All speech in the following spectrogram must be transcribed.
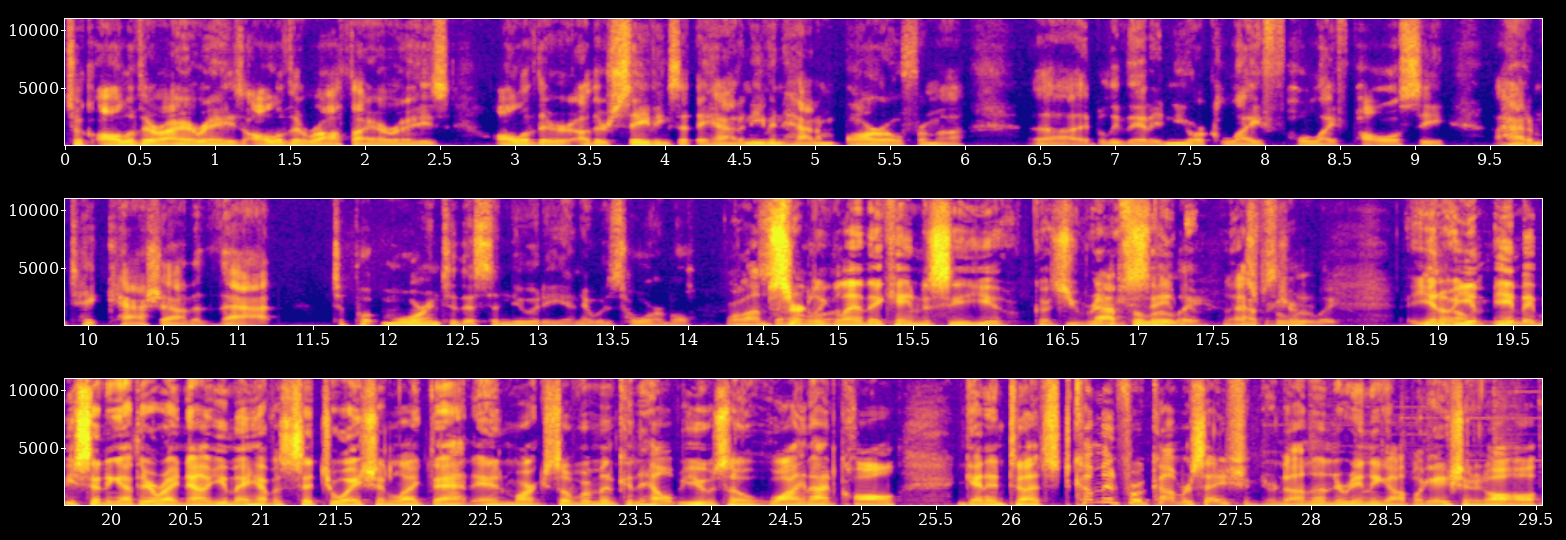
took all of their IRAs, all of their Roth IRAs, all of their other savings that they had, and even had them borrow from a uh, I believe they had a New York Life whole life policy. I had them take cash out of that to put more into this annuity, and it was horrible. Well, I'm so, certainly uh, glad they came to see you because you really absolutely, saved them. absolutely. Sure you know, so. you, you may be sitting out there right now. You may have a situation like that, and Mark Silverman can help you. So why not call, get in touch, come in for a conversation? You're not under any obligation at all.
